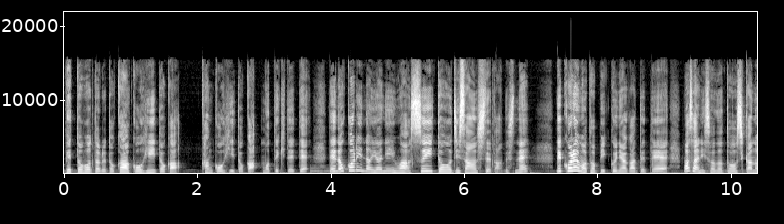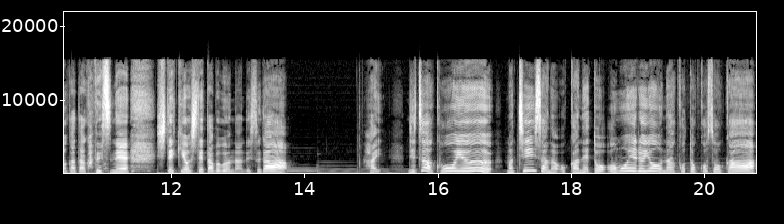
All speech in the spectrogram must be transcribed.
ペットボトルとかコーヒーとか缶コーヒーとか持ってきててで残りの4人は水筒を持参してたんですね。でこれもトピックに上がっててまさにその投資家の方がですね指摘をしてた部分なんですがはい。実はこういう、まあ、小さなお金と思えるようなことこそが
